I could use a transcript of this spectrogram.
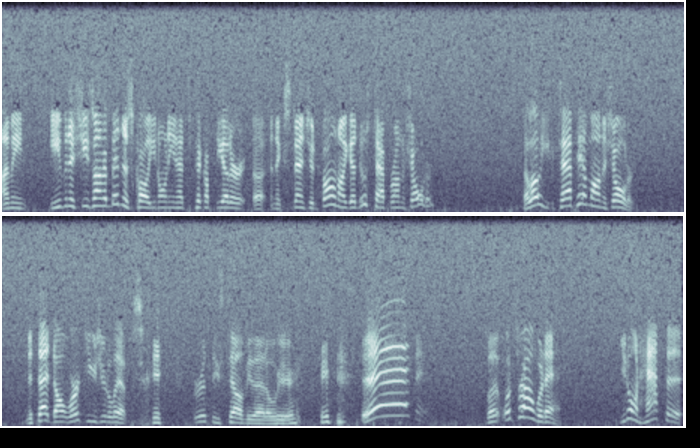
I mean, even if she's on a business call, you don't even have to pick up the other uh, an extension phone. All you got to do is tap her on the shoulder. Hello, you can tap him on the shoulder. And if that don't work, use your lips. Ruthie's telling me that over here. Amen. But what's wrong with that? You don't have to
